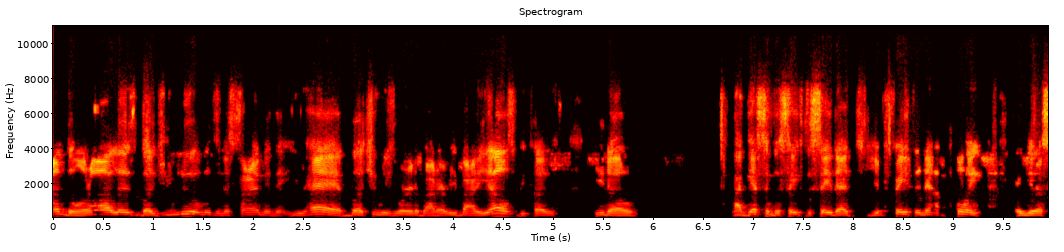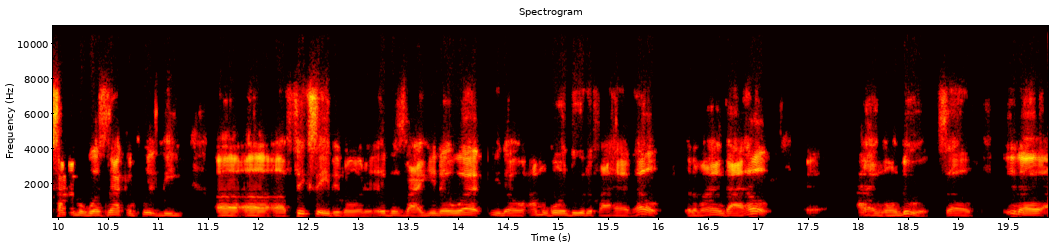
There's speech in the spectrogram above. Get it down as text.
I'm doing all this, but you knew it was an assignment that you had, but you was worried about everybody else because, you know, I guess it was safe to say that your faith in that point and your assignment was not completely uh, uh, uh, fixated on it. It was like, you know what, you know, I'm going to do it if I have help, but if I ain't got help, I ain't going to do it. So, you know,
